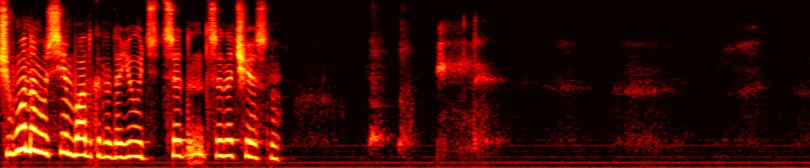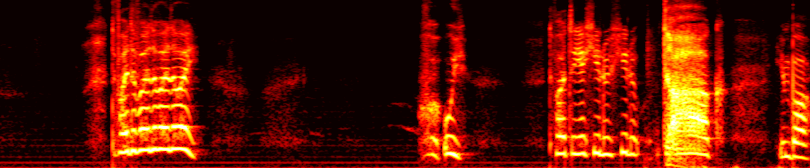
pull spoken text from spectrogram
Чому нам усім банки не дають? Це, це не чесно. Давай, давай, давай, давай. Ой. Давайте я хілю, хілю. Так. Імба.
